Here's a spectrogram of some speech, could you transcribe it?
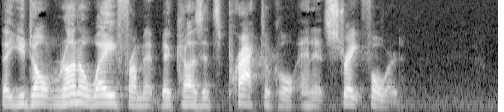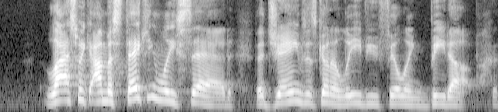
that you don't run away from it because it's practical and it's straightforward. Last week, I mistakenly said that James is going to leave you feeling beat up.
